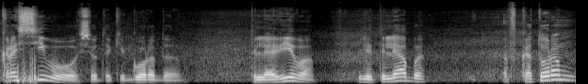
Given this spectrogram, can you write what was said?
красивого все-таки города Тель-Авива или Телябы, в котором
